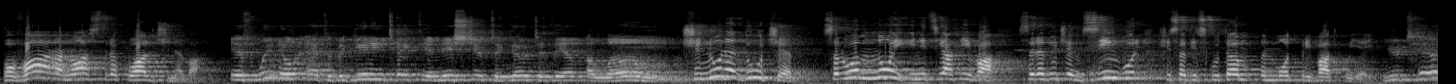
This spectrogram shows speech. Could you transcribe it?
povara noastră cu altcineva if we don't at the beginning take the initiative to go to them alone, și nu ne ducem să luăm noi inițiativa, să ne ducem singuri și să discutăm în mod privat cu ei. you tell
